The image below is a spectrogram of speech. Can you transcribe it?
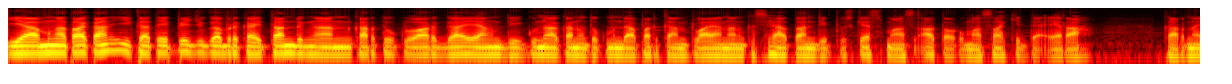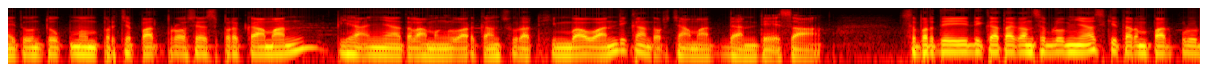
Ia mengatakan IKTP juga berkaitan dengan kartu keluarga yang digunakan untuk mendapatkan pelayanan kesehatan di puskesmas atau rumah sakit daerah. Karena itu untuk mempercepat proses perekaman, pihaknya telah mengeluarkan surat himbauan di kantor camat dan desa. Seperti dikatakan sebelumnya, sekitar 42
